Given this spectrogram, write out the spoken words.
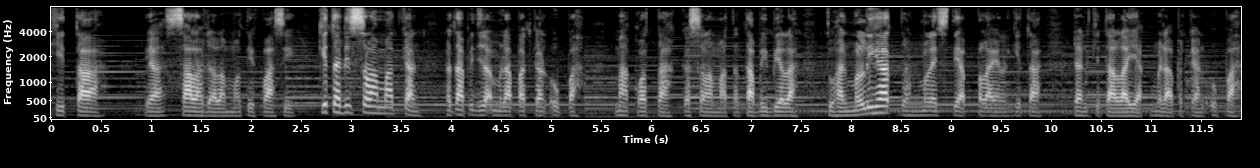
kita ya salah dalam motivasi. Kita diselamatkan tetapi tidak mendapatkan upah mahkota keselamatan. Tapi bila Tuhan melihat, Tuhan melihat setiap pelayanan kita dan kita layak mendapatkan upah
